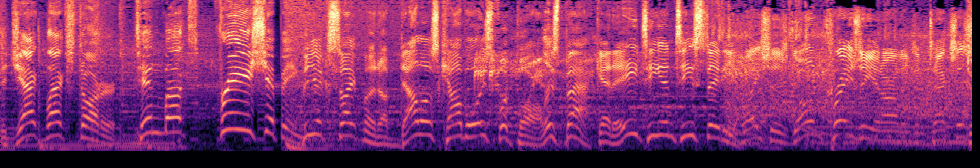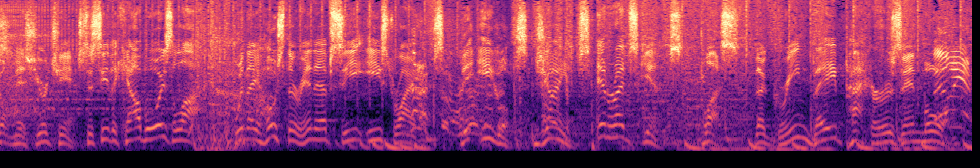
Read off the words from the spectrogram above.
The Jack Black Starter. 10 bucks, free shipping. The excitement of Dallas Cowboys football is back at AT&T Stadium. Place is going crazy in Arlington, Texas. Don't miss your chance to see the Cowboys live when they host their NFC East rivals, the Eagles, Giants, and Redskins, plus the Green Bay Packers and more. Elliott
